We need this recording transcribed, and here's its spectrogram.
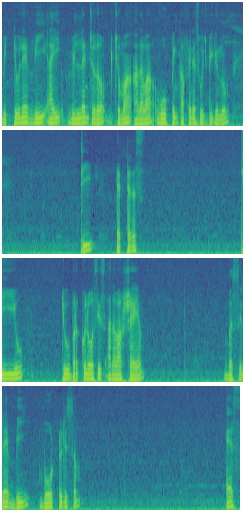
വിറ്റൂലെ വി ഐ വില്ലൻ ചുമ അഥവാ വൂപ്പിംഗ് കഫിനെ സൂചിപ്പിക്കുന്നു. T tetanus T U tuberculosis അഥവാ ക്ഷയം ബസ്സിലെ ബി ബോട്ടുലിസം എസ്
